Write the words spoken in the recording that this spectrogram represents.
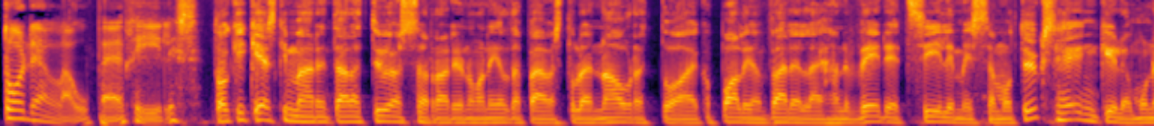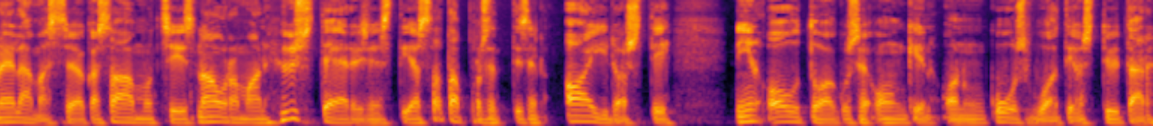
todella upea fiilis. Toki keskimäärin täällä työssä Radionovan iltapäivässä tulee naurettua aika paljon välillä ihan vedet silmissä, mutta yksi henkilö mun elämässä, joka saa mut siis nauramaan hysteerisesti ja sataprosenttisen aidosti, niin outoa kuin se onkin, on kuusivuotias tytär.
